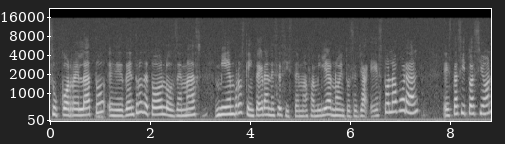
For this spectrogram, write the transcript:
su correlato eh, dentro de todos los demás miembros que integran ese sistema familiar, ¿no? Entonces ya esto laboral esta situación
